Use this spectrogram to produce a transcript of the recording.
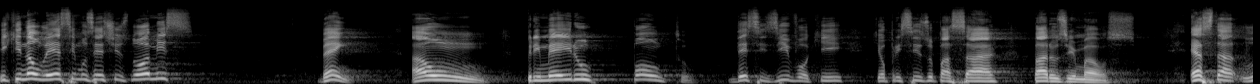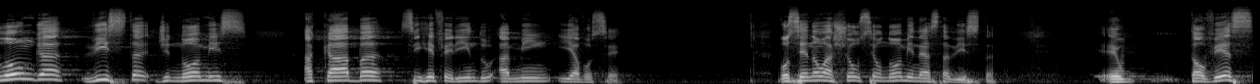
e que não lêssemos estes nomes? Bem, há um primeiro ponto decisivo aqui que eu preciso passar para os irmãos. Esta longa lista de nomes acaba se referindo a mim e a você. Você não achou o seu nome nesta lista. Eu talvez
